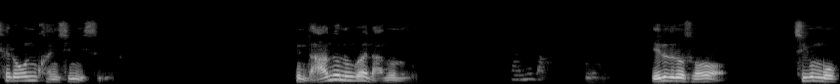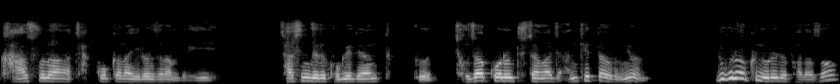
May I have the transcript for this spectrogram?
새로운 관심이 있습니다. 나누는 거야, 나누는 거. 아니다. 예를 들어서 지금 뭐 가수나 작곡가나 이런 사람들이 자신들의 곡에 대한 특- 그 저작권을 주장하지 않겠다 그러면 누구나 그 노래를 받아서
